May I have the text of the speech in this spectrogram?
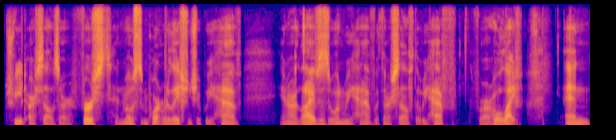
treat ourselves. Our first and most important relationship we have in our lives is the one we have with ourselves that we have for our whole life. And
